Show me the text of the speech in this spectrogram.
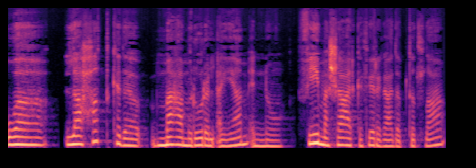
ولاحظت كذا مع مرور الأيام إنه في مشاعر كثيرة قاعدة بتطلع.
